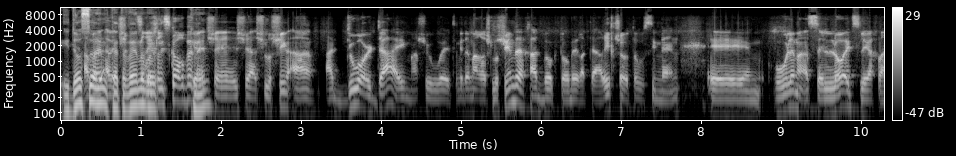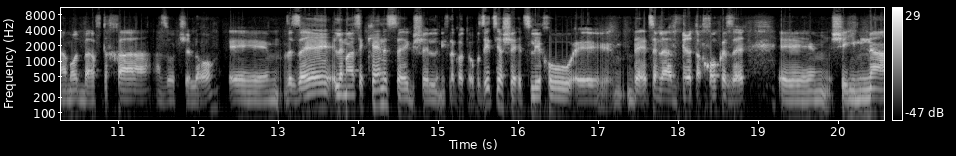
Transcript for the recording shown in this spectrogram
עידו סואן, כתבנו... צריך לזכור באמת כן. שהשלושים, ה-do or die, מה שהוא אה, תמיד אמר, ה-31 באוקטובר, התאריך שאותו הוא סימן, אה, הוא למעשה לא הצליח לעמוד בהבטחה הזאת שלו, אה, וזה למעשה כן הישג של מפלגות האופוזיציה שהצליחו בעצם להעביר את החוק הזה, שימנע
